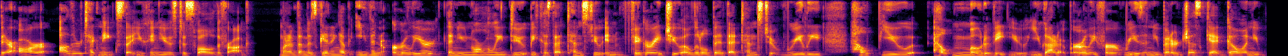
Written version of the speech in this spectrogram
there are other techniques that you can use to swallow the frog. One of them is getting up even earlier than you normally do because that tends to invigorate you a little bit. That tends to really help you, help motivate you. You got up early for a reason. You better just get going. You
